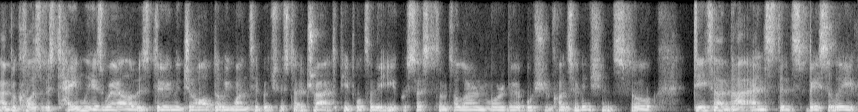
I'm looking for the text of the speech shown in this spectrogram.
and because it was timely as well, it was doing the job that we wanted, which was to attract people to the ecosystem to learn more about ocean conservation. So, data in that instance basically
